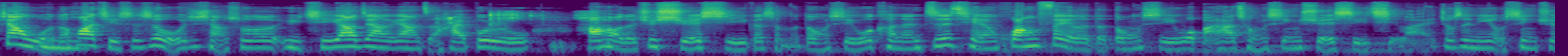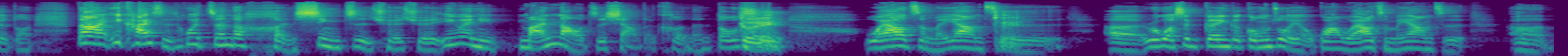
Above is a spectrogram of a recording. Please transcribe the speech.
像我的话，其实是我就想说，与其要这样的样子，还不如好好的去学习一个什么东西。我可能之前荒废了的东西，我把它重新学习起来，就是你有兴趣的东西。当然一开始会真的很兴致缺缺，因为你满脑子想的可能都是我要怎么样子。呃，如果是跟一个工作有关，我要怎么样子？呃。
